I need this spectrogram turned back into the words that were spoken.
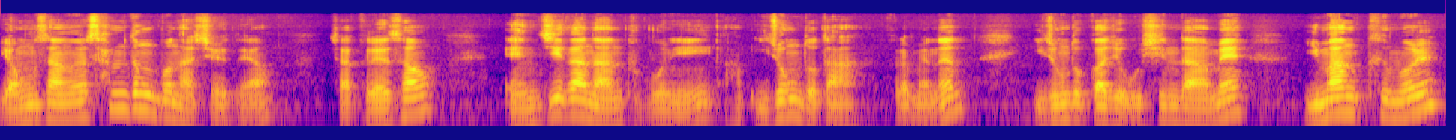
영상을 3등분 하셔야 돼요. 자, 그래서 NG가 난 부분이 이 정도다. 그러면은 이 정도까지 오신 다음에 이만큼을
